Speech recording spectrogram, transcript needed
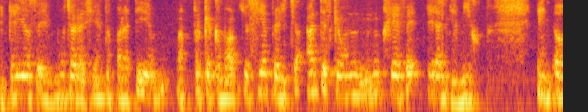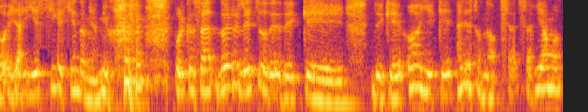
entre ellos eh, mucho agradecimiento para ti, porque como yo siempre he dicho, antes que un, jefe eras mi amigo, y sigue siendo mi amigo, porque o sea, no era el hecho de, que, de que, oye, que esto, no, sabíamos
